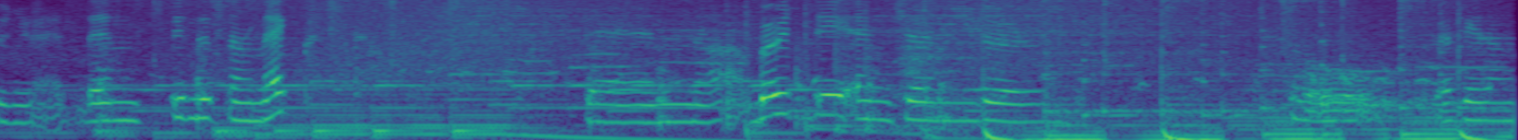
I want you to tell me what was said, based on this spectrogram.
kung anong gusto niyo. Then, pindot ng next. Then, uh, birthday and gender. So, lagay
